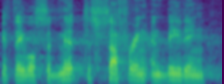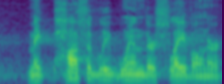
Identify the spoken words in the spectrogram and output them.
if they will submit to suffering and beating, may possibly win their slave owner,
